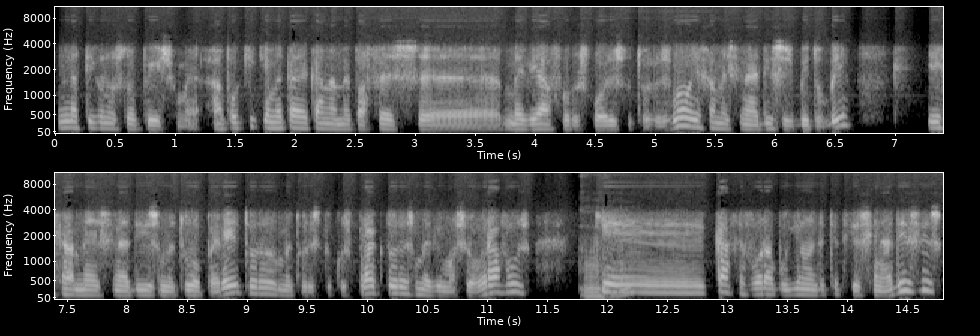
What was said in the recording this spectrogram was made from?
να τη γνωστοποιήσουμε. Από εκεί και μετά έκαναμε επαφές ε, με διάφορους φορείς του τουρισμού, είχαμε συναντήσεις B2B, είχαμε συναντήσεις με tour operator, με τουριστικούς πράκτορες, με δημοσιογράφους και κάθε φορά που γίνονται τέτοιες συναντήσεις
